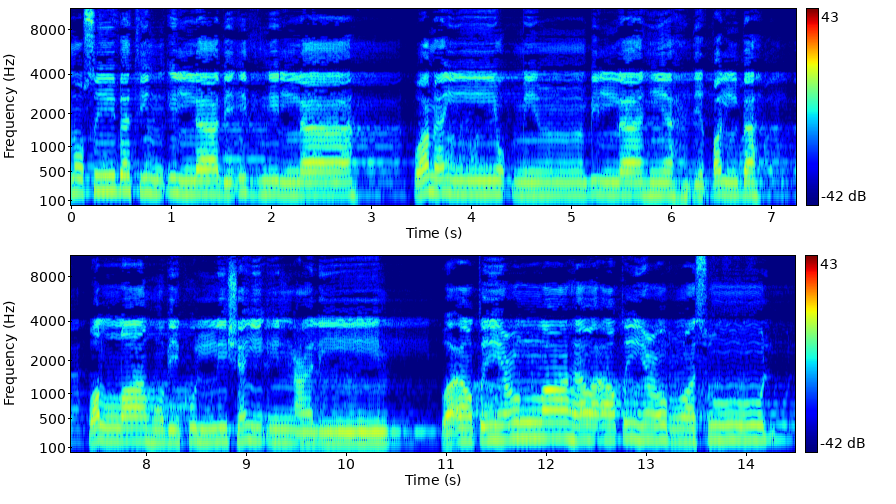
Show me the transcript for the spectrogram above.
مصيبة إلا بإذن الله. ومن يؤمن بالله يهد قلبه. والله بكل شيء عليم. وأطيعوا الله وأطيعوا الرسول.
